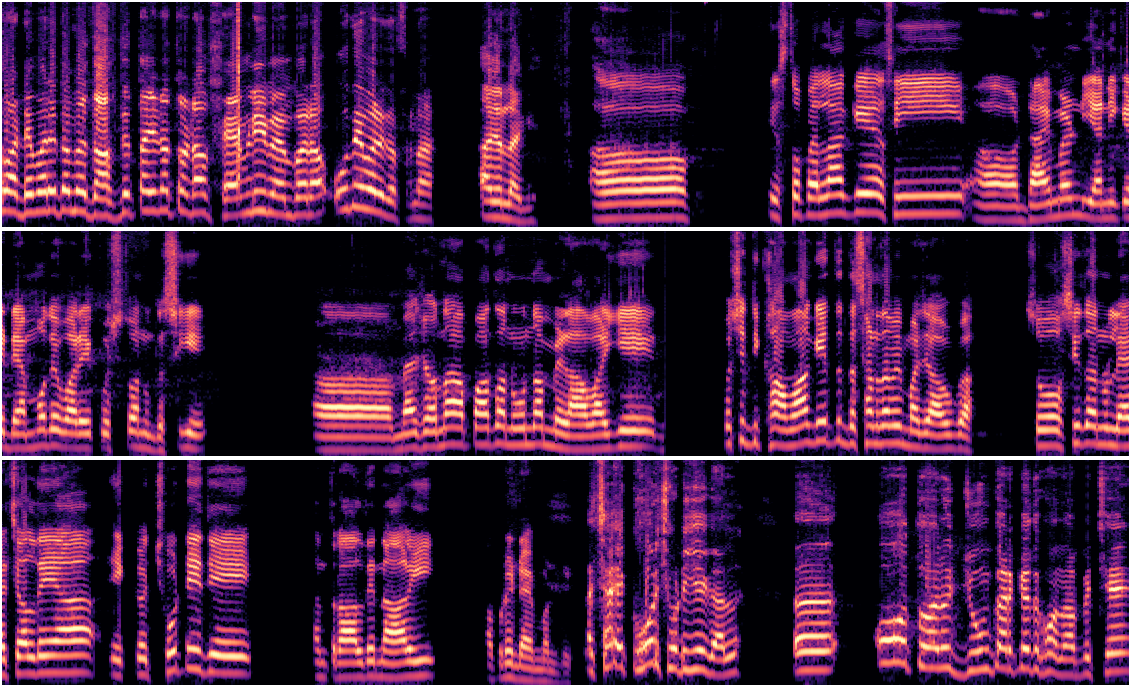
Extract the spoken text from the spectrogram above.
ਤੁਹਾਡੇ ਬਾਰੇ ਤਾਂ ਮੈਂ ਦੱਸ ਦਿੱਤਾ ਜਿਹੜਾ ਤੁਹਾਡਾ ਫੈਮਿਲੀ ਮੈਂਬਰ ਆ ਉਹਦੇ ਬਾਰੇ ਦੱਸਣਾ ਆਜੋ ਲੱਗੇ। ਇਸ ਤੋਂ ਪਹਿਲਾਂ ਕਿ ਅਸੀਂ ਡਾਇਮੰਡ ਯਾਨੀ ਕਿ ਡੈਮੋ ਦੇ ਬਾਰੇ ਕੁਝ ਤੁਹਾਨੂੰ ਦੱਸੀਏ। ਮੈਂ ਚਾਹੁੰਦਾ ਆਪਾਂ ਤੁਹਾਨੂੰ ਉਹਨਾਂ ਮਿਲਾਵਾਈਏ। ਕੁਝ ਦਿਖਾਵਾਂਗੇ ਤੇ ਦੱਸਣ ਦਾ ਵੀ ਮਜ਼ਾ ਆਊਗਾ। ਸੋ ਅਸੀਂ ਤੁਹਾਨੂੰ ਲੈ ਚੱਲਦੇ ਆ ਇੱਕ ਛੋਟੇ ਜਿਹੇ ਅੰਤਰਾਲ ਦੇ ਨਾਲ ਹੀ ਆਪਣੇ ਡਾਇਮੰਡ ਦੇ। ਅੱਛਾ, ਇੱਕ ਹੋਰ ਛੋਟੀ ਜਿਹੀ ਗੱਲ। ਉਹ ਤੁਹਾਨੂੰ ਜ਼ੂਮ ਕਰਕੇ ਦਿਖਾਉਣਾ ਪਿੱਛੇ।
